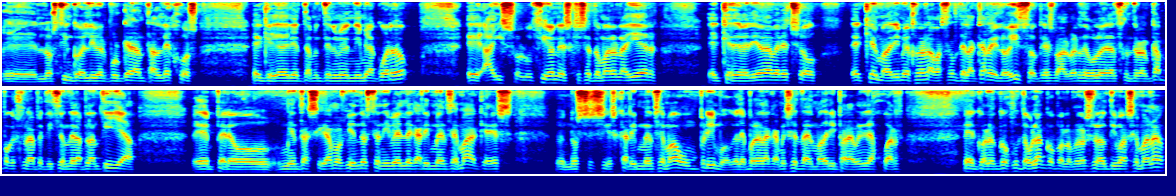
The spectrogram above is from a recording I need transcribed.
Eh, los cinco del Liverpool quedan tan lejos eh, que ya directamente ni, ni me acuerdo. Eh, hay soluciones que se tomaron ayer eh, que deberían haber hecho que el Madrid mejorara bastante la cara y lo hizo, que es Valverde volver al centro del campo, que es una petición de la plantilla. Pero mientras sigamos viendo este nivel de Karim Benzema, que es, no sé si es Karim Benzema o un primo que le pone la camiseta del Madrid para venir a jugar con el conjunto blanco, por lo menos en la última semana,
